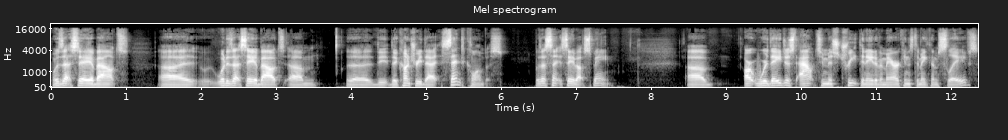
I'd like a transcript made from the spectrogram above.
What does that say about uh, what does that say about um, the, the the country that sent Columbus? What does that say about Spain? Uh, are, were they just out to mistreat the Native Americans to make them slaves?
